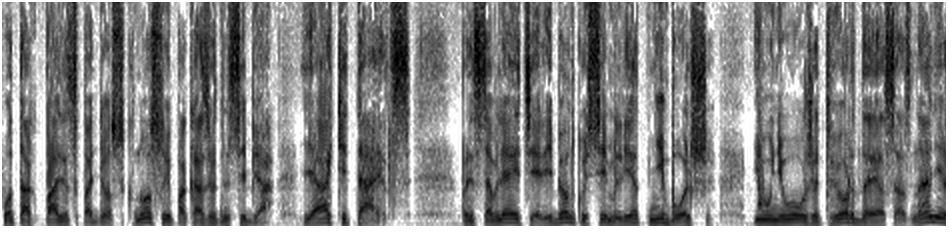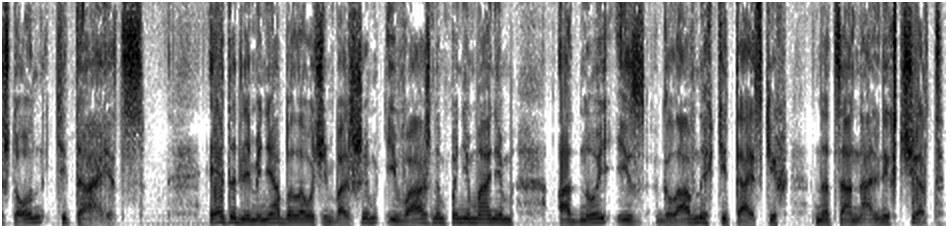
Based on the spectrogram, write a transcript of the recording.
Вот так палец поднес к носу и показывает на себя. Я китаец. Представляете, ребенку 7 лет, не больше. И у него уже твердое осознание, что он китаец. Это для меня было очень большим и важным пониманием одной из главных китайских национальных черт,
